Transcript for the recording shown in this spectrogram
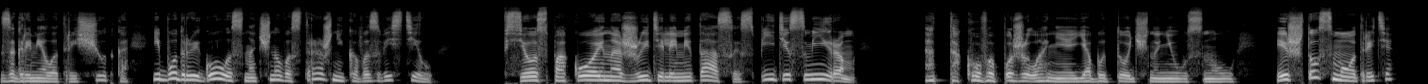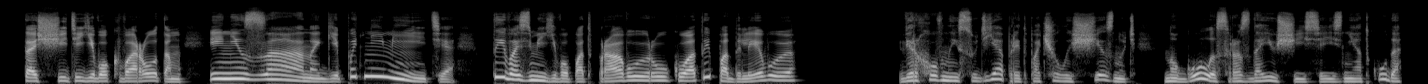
Загремела трещотка, и бодрый голос ночного стражника возвестил. «Все спокойно, жители Метасы, спите с миром!» От такого пожелания я бы точно не уснул. «И что смотрите? Тащите его к воротам и не за ноги, поднимите. Ты возьми его под правую руку, а ты под левую». Верховный судья предпочел исчезнуть, но голос, раздающийся из ниоткуда,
